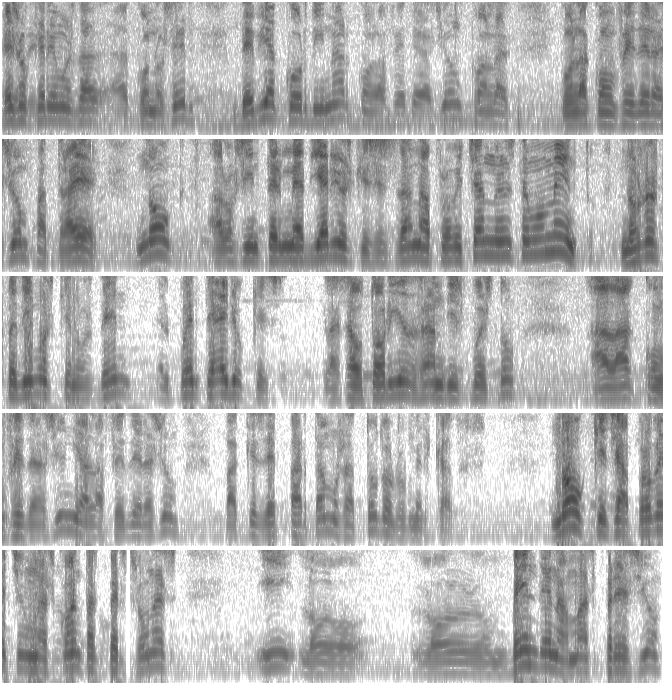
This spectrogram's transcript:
Eso queremos dar a conocer. Debía coordinar con la federación, con la, con la confederación para traer, no a los intermediarios que se están aprovechando en este momento. Nosotros pedimos que nos den el puente aéreo que las autoridades han dispuesto a la confederación y a la federación para que repartamos a todos los mercados. No que se aprovechen unas cuantas personas y lo, lo venden a más precio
